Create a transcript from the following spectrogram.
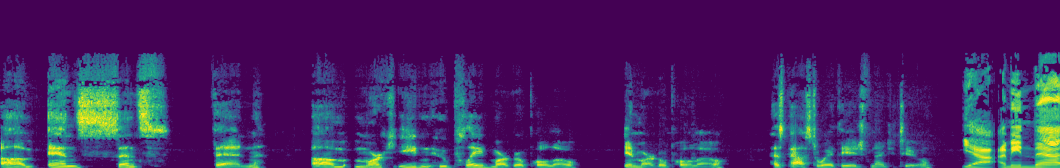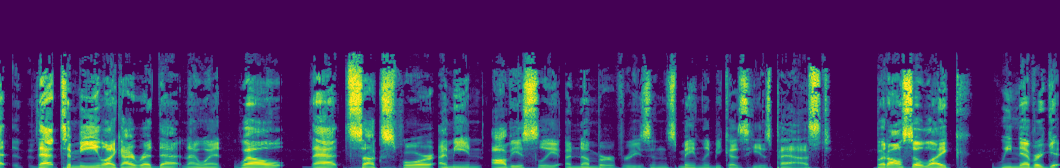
Um, and since then, um, Mark Eden, who played Marco Polo in Marco Polo, has passed away at the age of 92. Yeah, I mean that that to me, like I read that and I went, well, that sucks for I mean, obviously a number of reasons, mainly because he has passed, but also like we never get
